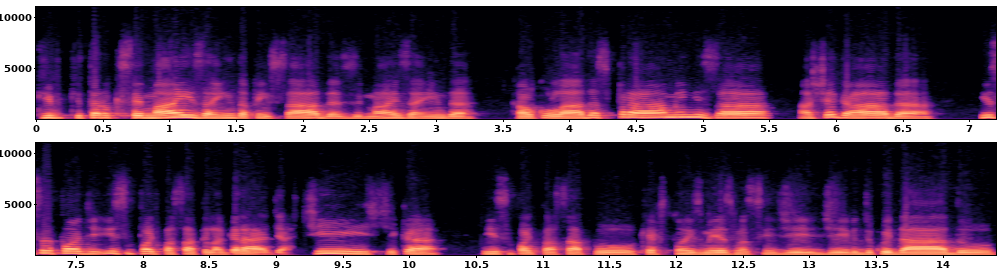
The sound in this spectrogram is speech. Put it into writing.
que, que terão que ser mais ainda pensadas e mais ainda calculadas para amenizar a chegada. Isso pode, isso pode passar pela grade artística, isso pode passar por questões mesmo assim de, de, de cuidado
